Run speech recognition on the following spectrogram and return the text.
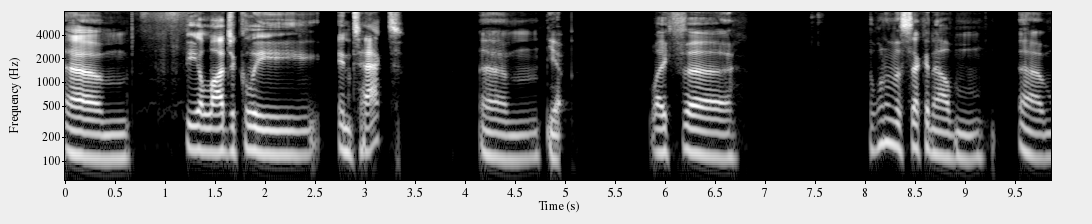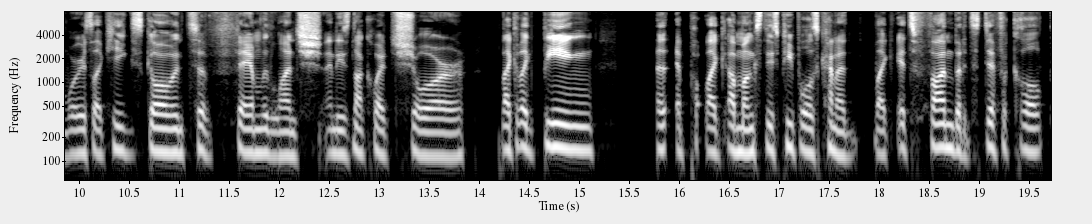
um theologically intact. Um Yep. like the the one on the second album um where he's like he's going to family lunch and he's not quite sure like like being a, a like amongst these people is kind of like it's fun but it's difficult.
